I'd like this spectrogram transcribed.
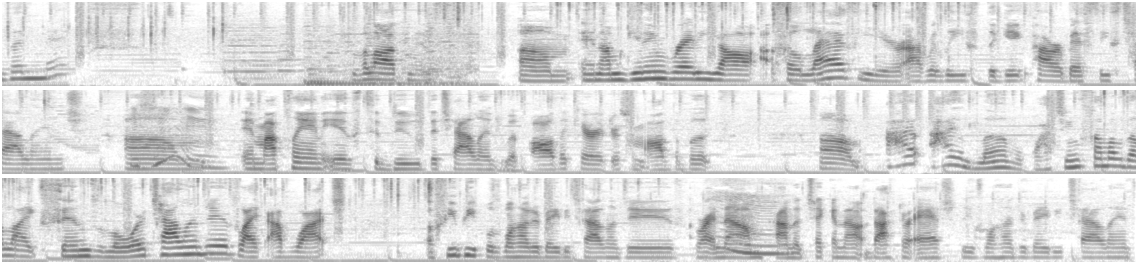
the next Vlogmas um, and I'm getting ready, y'all. So last year I released the Gig Power Besties Challenge. Um, mm-hmm. And my plan is to do the challenge with all the characters from all the books. Um, I I love watching some of the like Sims lore challenges. Like I've watched a few people's 100 baby challenges. Right now, I'm hmm. kind of checking out Dr. Ashley's 100 baby challenge.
